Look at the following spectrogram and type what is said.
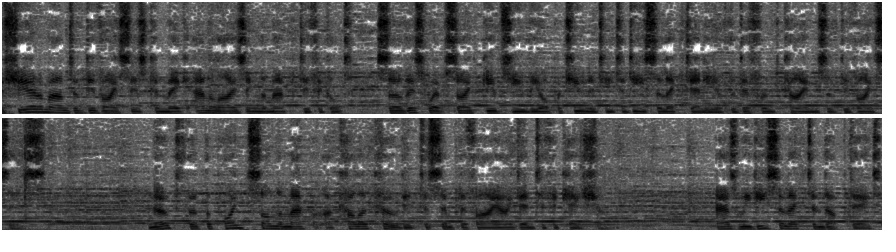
The sheer amount of devices can make analyzing the map difficult, so this website gives you the opportunity to deselect any of the different kinds of devices. Note that the points on the map are color-coded to simplify identification. As we deselect and update,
